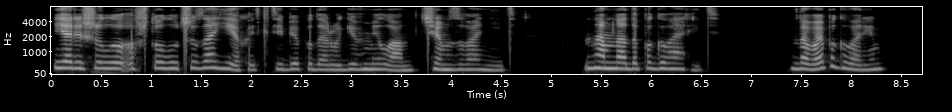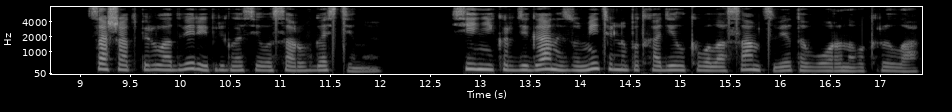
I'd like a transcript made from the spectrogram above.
Я решила, что лучше заехать к тебе по дороге в Милан, чем звонить. Нам надо поговорить». «Давай поговорим». Саша отперла дверь и пригласила Сару в гостиную. Синий кардиган изумительно подходил к волосам цвета вороного крыла.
